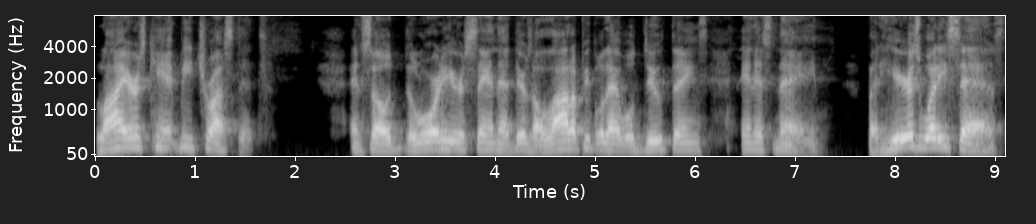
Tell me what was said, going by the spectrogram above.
Liars can't be trusted. And so the Lord here is saying that there's a lot of people that will do things in his name. But here's what he says.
